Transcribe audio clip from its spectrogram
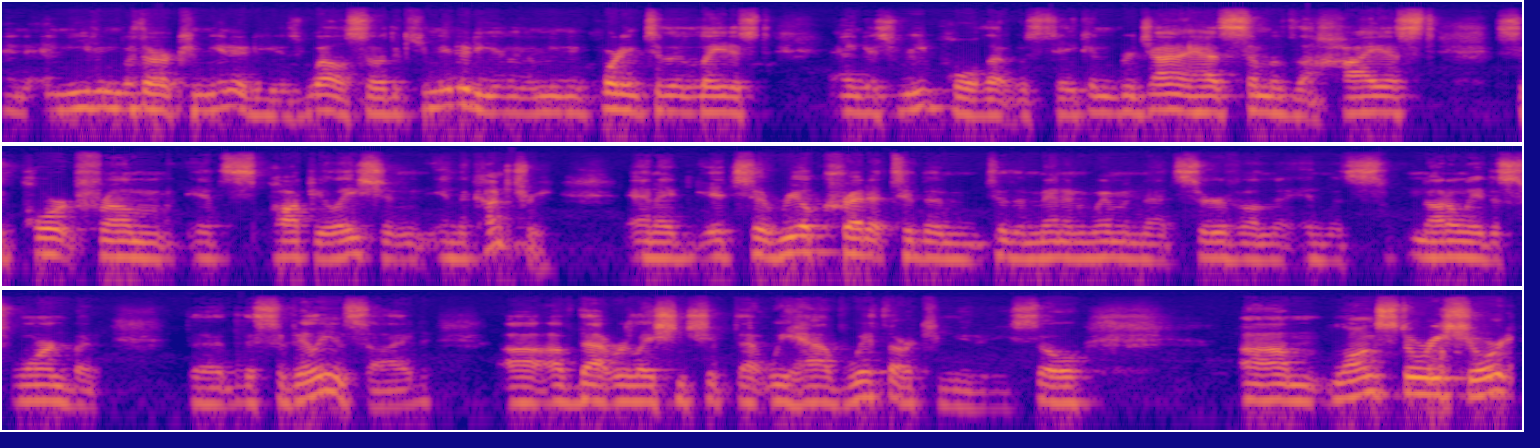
and, and even with our community as well. So the community, I mean, according to the latest Angus Reid poll that was taken, Regina has some of the highest support from its population in the country, and it, it's a real credit to them to the men and women that serve on the in this not only the sworn but the the civilian side uh, of that relationship that we have with our community. So. Um, long story short, it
